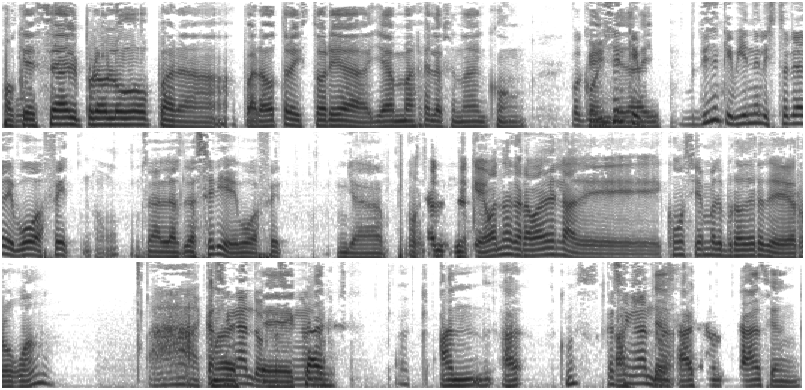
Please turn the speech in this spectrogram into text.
O que sea el prólogo para, para otra historia ya más relacionada con, Porque dicen que, dicen que viene la historia de Boba Fett, ¿no? O sea, la, la serie de Boba Fett. Ya. O sea, la que van a grabar es la de. ¿Cómo se llama el brother de Rogue One? Ah, Cassian No, Andor, este, Cassian Andor. An- ¿Cómo es? Cassian Andor. Cassian.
